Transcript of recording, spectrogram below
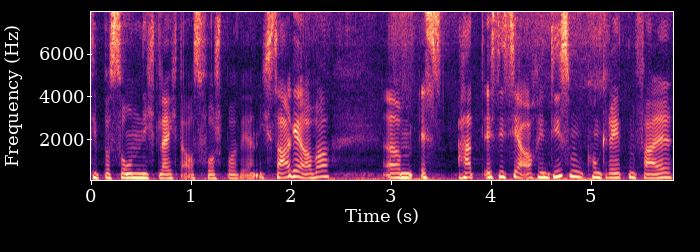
die Personen nicht leicht ausforschbar wären. Ich sage aber, ähm, es, hat, es ist ja auch in diesem konkreten Fall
